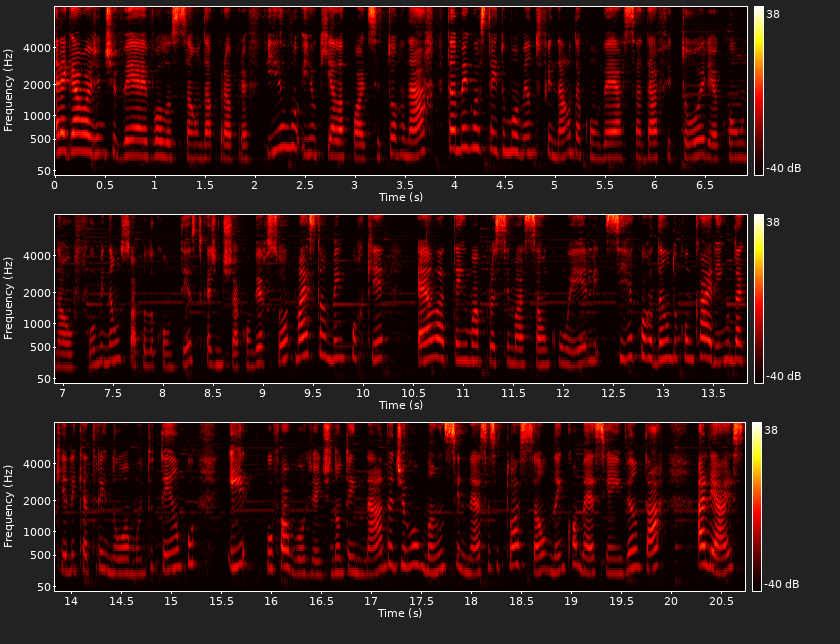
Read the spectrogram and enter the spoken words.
É legal a gente ver a evolução da própria Filo e o que ela pode se tornar. Também gostei do momento final da conversa da Fitoria com o Naofumi, não só pelo contexto que a gente já conversou, mas também porque ela tem uma aproximação com ele, se recordando com carinho daquele que a treinou há muito tempo. E, por favor, gente, não tem nada de romance nessa situação, nem comecem a inventar. Aliás,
